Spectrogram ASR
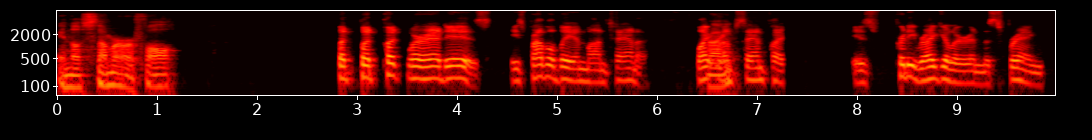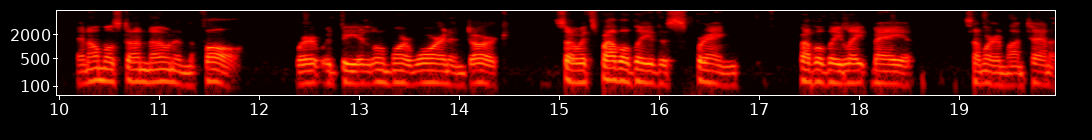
in the summer or fall. but but put where Ed is. He's probably in Montana. White Right. rump sandpiper is pretty regular in the spring and almost unknown in the fall, where it would be a little more worn and dark. So it's probably the spring, probably late May, at, somewhere in Montana.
